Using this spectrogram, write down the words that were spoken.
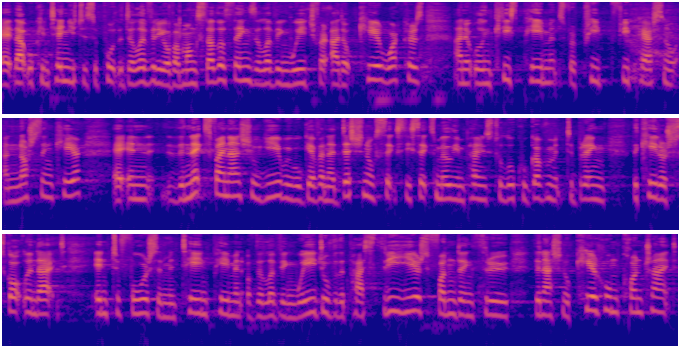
Uh, that will continue to support the delivery of, amongst other things, a living wage for adult care workers and it will increase payments for pre free personal and nursing care. Uh, in the next financial year, we will give an additional £66 million pounds to local government to bring the Carers Scotland Act into force and maintain payment of the living wage. Over the past three years, funding through the National Care Home Contract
